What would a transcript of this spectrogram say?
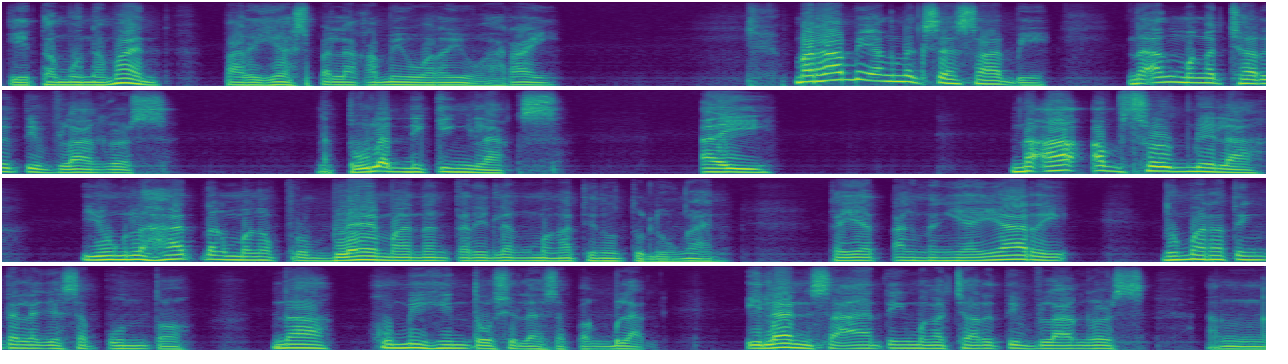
Kita mo naman, parehas pala kami waray-waray. Marami ang nagsasabi na ang mga charity vloggers na tulad ni King Lux ay naa-absorb nila yung lahat ng mga problema ng kanilang mga tinutulungan. Kaya't ang nangyayari, dumarating talaga sa punto na humihinto sila sa pag-vlog. Ilan sa ating mga charity vloggers ang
